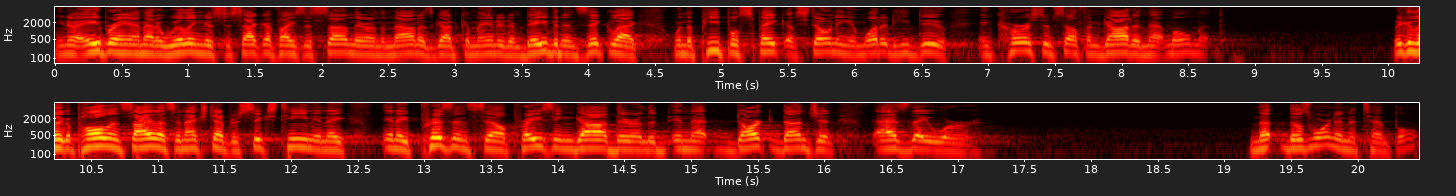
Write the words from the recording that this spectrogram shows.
You know, Abraham had a willingness to sacrifice his son there on the mount as God commanded him. David and Ziklag, when the people spake of stoning him, what did he do? Encouraged himself in God in that moment. We can look at Paul and Silas in Acts chapter 16 in a, in a prison cell, praising God there in, the, in that dark dungeon as they were. Not, those weren't in a temple,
